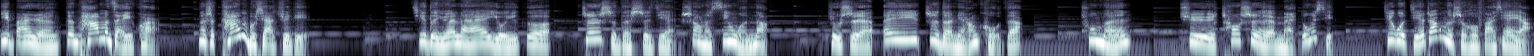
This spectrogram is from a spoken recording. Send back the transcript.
一般人跟他们在一块儿，那是看不下去的。记得原来有一个真实的事件上了新闻呢，就是 A A 制的两口子出门去超市买东西，结果结账的时候发现呀，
